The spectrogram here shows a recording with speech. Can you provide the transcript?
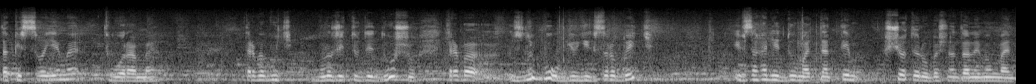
так і з своїми творами. Треба бути, вложити туди душу, треба з любов'ю їх зробити і взагалі думати над тим, що ти робиш на даний момент,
